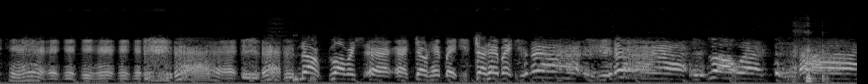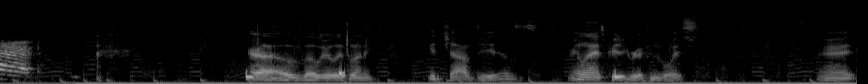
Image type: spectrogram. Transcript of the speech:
no, Lois, uh, uh, don't hit me. Don't hit me. Lois! yeah, that was, that was really funny. Good job, dude. That was real nice Peter Griffin voice. Alright.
